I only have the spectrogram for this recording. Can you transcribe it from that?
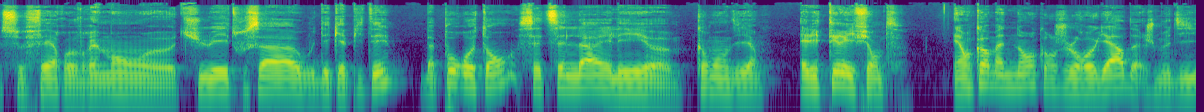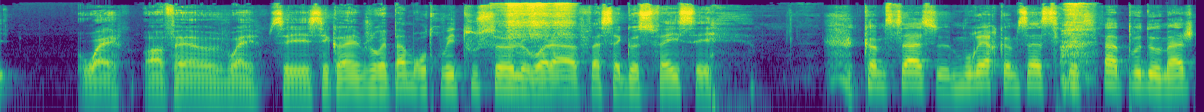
se faire vraiment euh, tuer, tout ça, ou décapiter. Bah, pour autant, cette scène-là, elle est, comment dire, elle est terrifiante. Et encore maintenant, quand je le regarde, je me dis, ouais, enfin, ouais, c'est c'est quand même, j'aurais pas à me retrouver tout seul, voilà, face à Ghostface et. comme ça, se mourir comme ça, c'est un peu dommage.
